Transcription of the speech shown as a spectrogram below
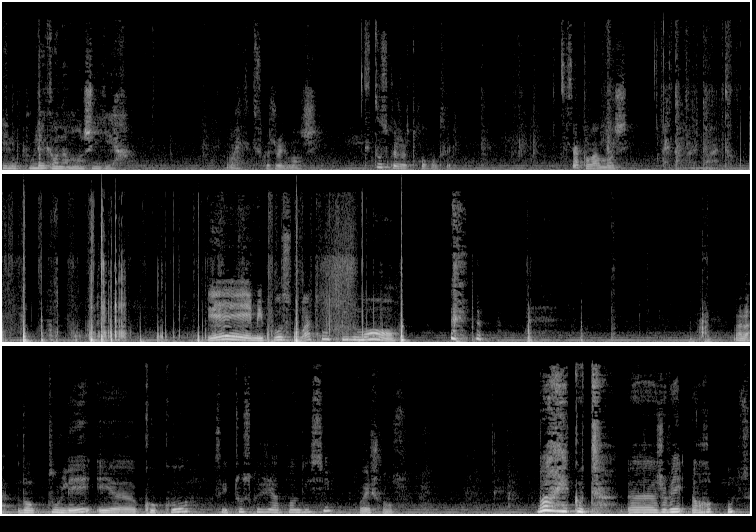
et le poulet qu'on a mangé hier. Ouais, c'est ce que je vais manger. C'est tout ce que je trouve, en fait. C'est ça qu'on va manger. Eh, mais pose-toi tranquillement. voilà, donc poulet et euh, coco, c'est tout ce que j'ai à prendre ici. Ouais, je pense. Bon, écoute, euh, je vais... Oups.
